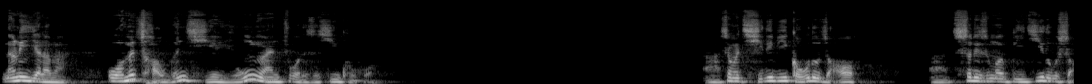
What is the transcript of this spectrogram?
能理解了吗？我们草根企业永远做的是辛苦活，啊，什么起的比狗都早，啊，吃的什么比鸡都少，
